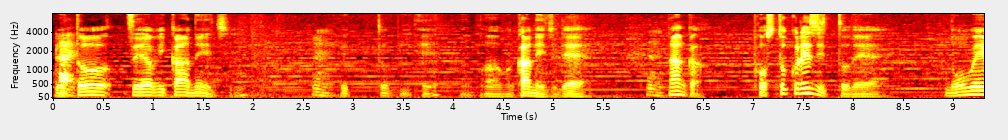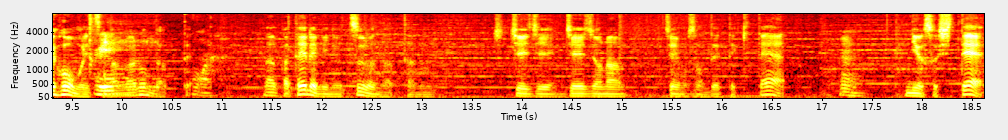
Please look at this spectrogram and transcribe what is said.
レッド・ゼアビ・カーネージ、レッドビえ？あまあカーネージでうん。うんなんかポストクレジットでノーウェイホームにつながるんだって、そうなんなんかテレビに映るんだったの JJ J. ジョナ・ジェームソン出てきてうん。ニュースして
